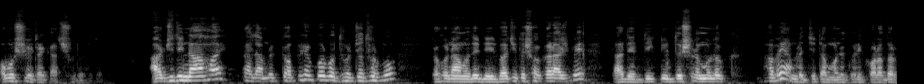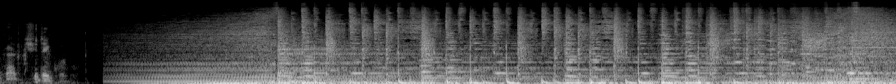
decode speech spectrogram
অবশ্যই এটার কাজ শুরু হয়ে যাবে। আর যদি না হয়, তাহলে আমরা একটু অপেক্ষা করব, ধৈর্য ধরবো। যখন আমাদের নির্বাচিত সরকার আসবে, তাদের দিক নির্দেশনামূলক ভাবে আমরা যেটা মনে করি করা দরকার সেটাই করব। thank you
